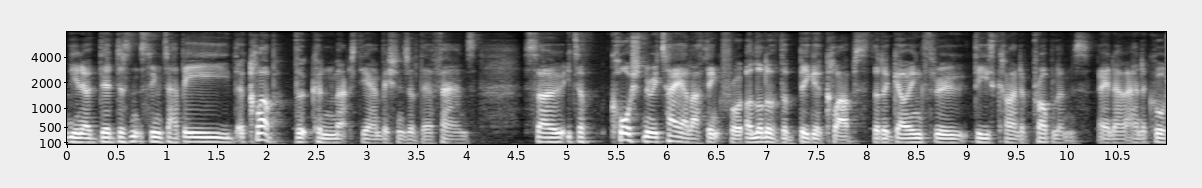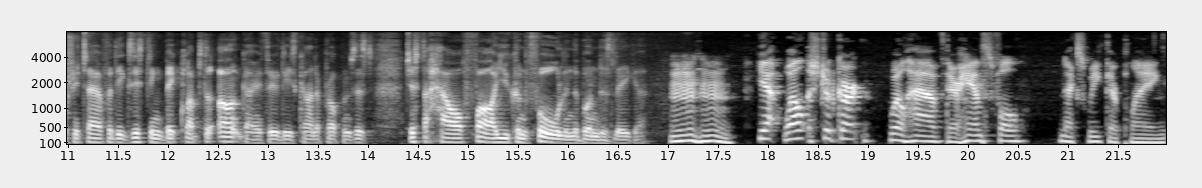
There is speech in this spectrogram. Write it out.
you know, there doesn't seem to be a club that can match the ambitions of their fans. So it's a cautionary tale, I think, for a lot of the bigger clubs that are going through these kind of problems, you know, and a cautionary tale for the existing big clubs that aren't going through these kind of problems as just how far you can fall in the Bundesliga. Mm-hmm. Yeah, well, Stuttgart will have their hands full next week. They're playing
